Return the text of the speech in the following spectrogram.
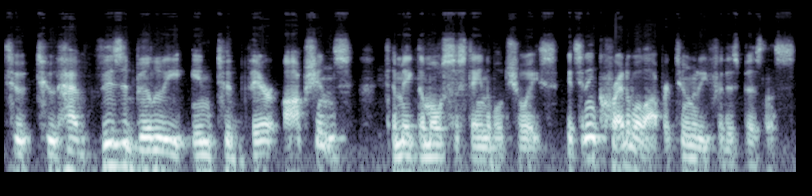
to, to have visibility into their options to make the most sustainable choice. It's an incredible opportunity for this business.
